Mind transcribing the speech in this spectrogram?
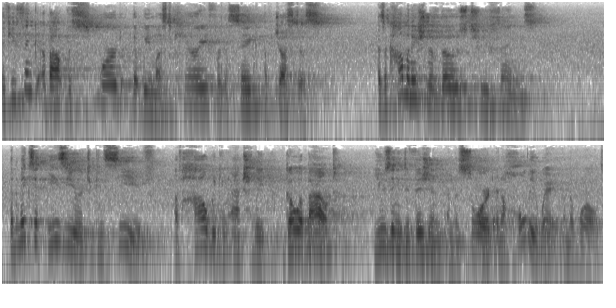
If you think about the sword that we must carry for the sake of justice as a combination of those two things, then it makes it easier to conceive of how we can actually go about using division and the sword in a holy way in the world.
